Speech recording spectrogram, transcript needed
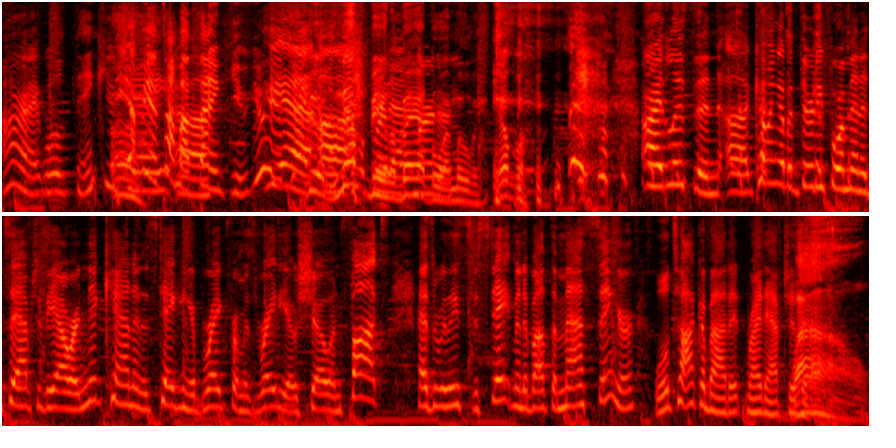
All right. Well, thank you, You here Jay. talking about Uh, thank you. You here yeah. You'll uh, never be in a bad murder. boy movie. Ever. All right, listen. Uh, coming up at 34 minutes after the hour, Nick Cannon is taking a break from his radio show, and Fox has released a statement about the Masked Singer. We'll talk about it right after this. Wow.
